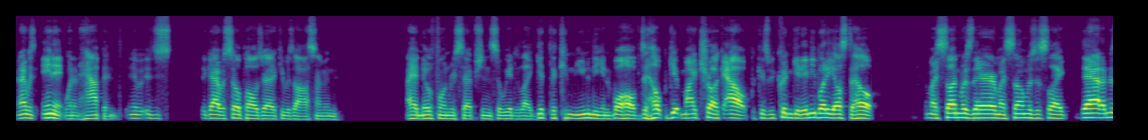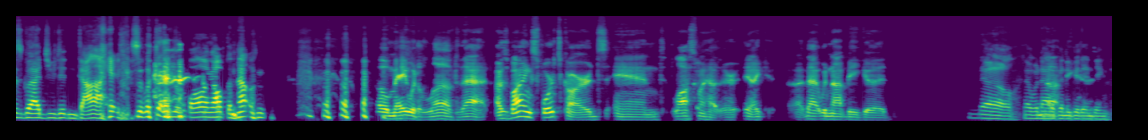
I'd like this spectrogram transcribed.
And I was in it when it happened. And it was just, the guy was so apologetic. He was awesome. And I had no phone reception. So we had to like get the community involved to help get my truck out because we couldn't get anybody else to help. And my son was there. My son was just like, Dad, I'm just glad you didn't die because it looked like you were falling off the mountain. Oh, May would have loved that. I was buying sports cards and lost my other. Like uh, that would not be good. No, that would not, Not have been a good good. ending.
